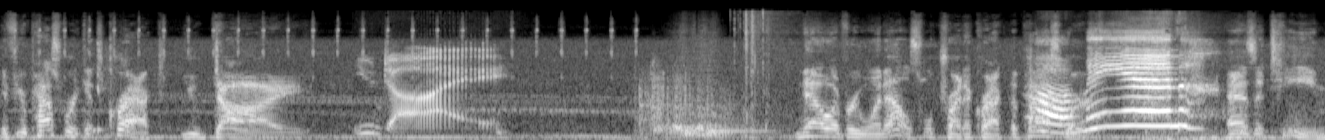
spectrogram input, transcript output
If your password gets cracked, you die. You die. Now everyone else will try to crack the password. oh man. As a team,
